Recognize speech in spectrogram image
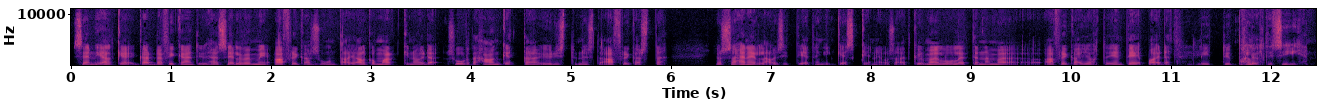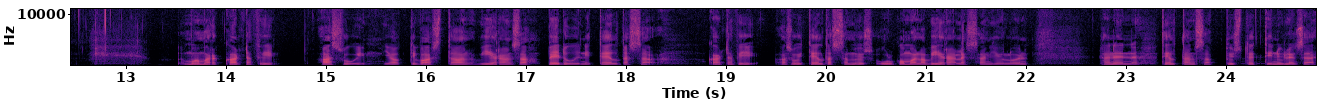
sen jälkeen Gaddafi kääntyi yhä selvemmin Afrikan suuntaan ja alkoi markkinoida suurta hanketta yhdistyneestä Afrikasta, jossa hänellä olisi tietenkin keskeinen osa. Että kyllä mä luulen, että nämä Afrikan johtajien teepaidat liittyy paljon siihen. Muammar Gaddafi asui ja otti vastaan vieraansa Beduiniteltassa. Gaddafi asui teltassa myös ulkomailla vieraillessaan, jolloin hänen teltansa pystyttiin yleensä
